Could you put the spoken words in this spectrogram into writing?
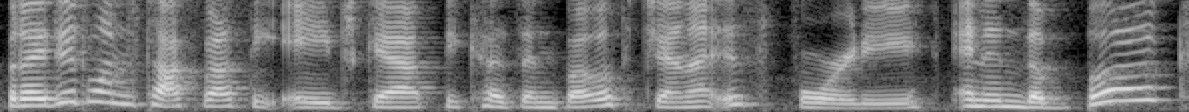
But I did want to talk about the age gap because in both Jenna is 40 and in the book,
